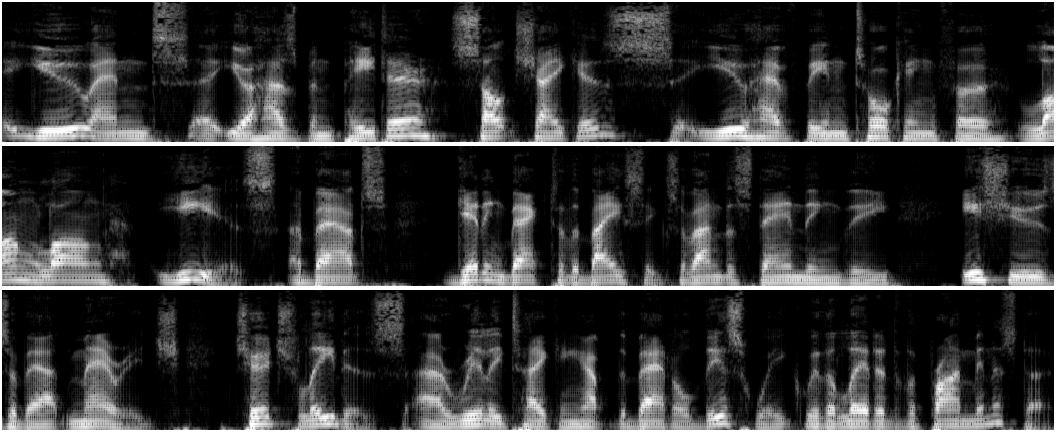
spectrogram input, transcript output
you and uh, your husband Peter, Salt Shakers, you have been talking for long, long years about getting back to the basics of understanding the issues about marriage. Church leaders are really taking up the battle this week with a letter to the Prime Minister.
